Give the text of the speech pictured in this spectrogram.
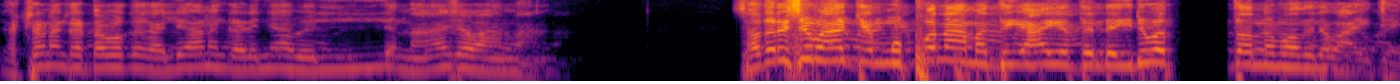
ലക്ഷണം കെട്ടവൾക്ക് കല്യാണം കഴിഞ്ഞാൽ വലിയ നാശമാണ് സദൃശവാക്യം മുപ്പതാം അധ്യായത്തിന്റെ ഇരുപത്തി ഒന്ന് മുതൽ വായിച്ചേ.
